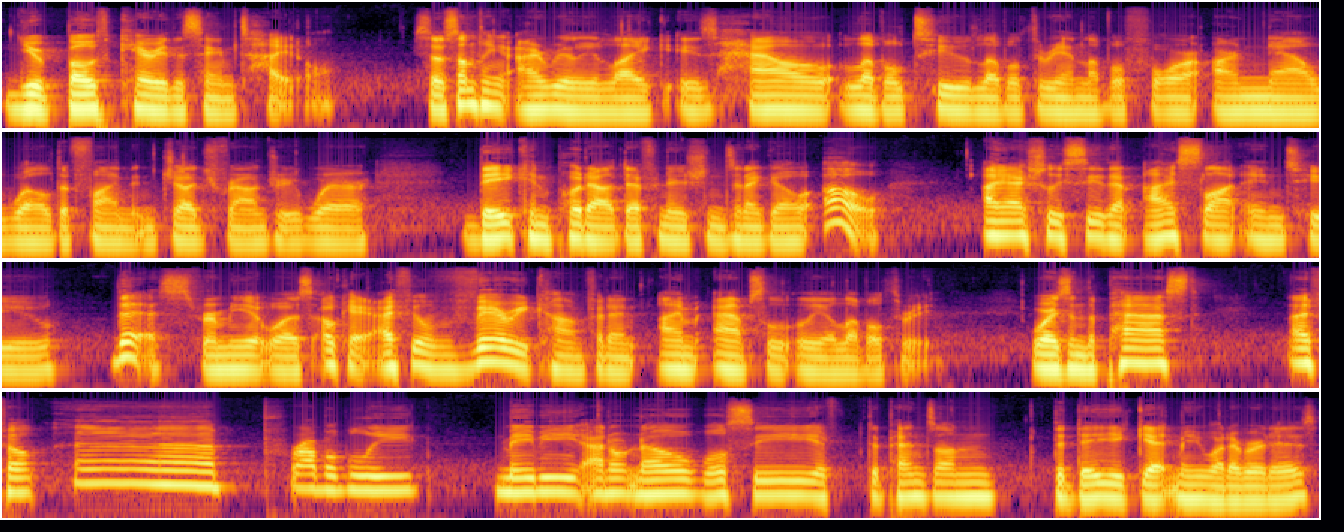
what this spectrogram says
you both carry the same title? So something I really like is how level 2, level 3 and level 4 are now well defined in Judge Foundry where they can put out definitions and I go, oh, I actually see that I slot into this. For me, it was, okay, I feel very confident I'm absolutely a level three. Whereas in the past, I felt, uh, probably, maybe, I don't know, we'll see. It depends on the day you get me, whatever it is.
